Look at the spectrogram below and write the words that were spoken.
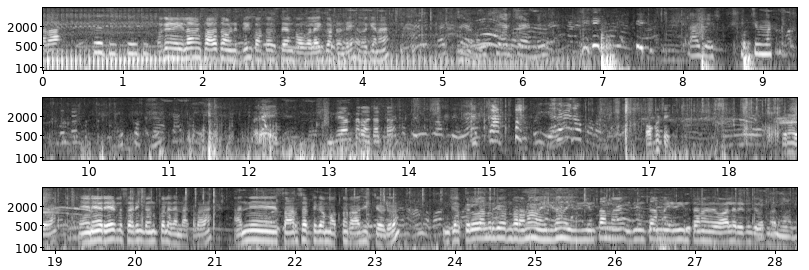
రారా ఓకే ఇలా సాగుతూ ఉండిద్ది. కొత్త వస్తే ఇంకొక లైక్ కొట్టండి. ఓకేనా? ఇది ఎంత రా కట్ట? ఒకటి. ఇరవయా? నేనే రేట్లు సరిగ్గా అనుకోలేదండి అక్కడ. అన్ని సారసట్టుగా మొత్తం రాసిచ్చాడు. ఇంకా పిల్లలందరూ చెబుతున్నారు అన్న ఇది ఇది ఇంత అన్న ఇది ఇంత అన్న ఇది ఇంత అన్న వాళ్ళే రేట్లు చెబుతున్నారు అనమాట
